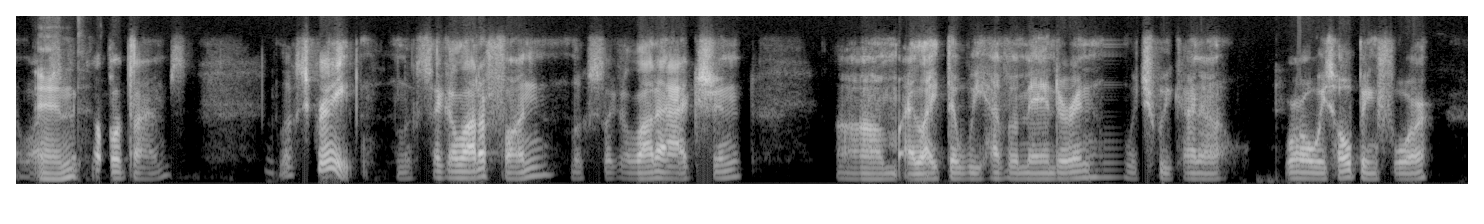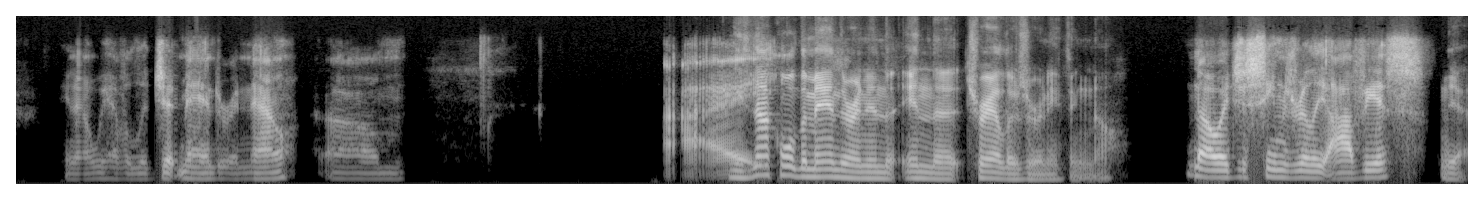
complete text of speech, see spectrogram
I watched And? it a couple of times. Looks great. Looks like a lot of fun. Looks like a lot of action. Um, I like that we have a Mandarin, which we kind of were always hoping for. You know, we have a legit Mandarin now. Um, I, He's not called the Mandarin in the in the trailers or anything, though. No, it just seems really obvious. Yeah,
